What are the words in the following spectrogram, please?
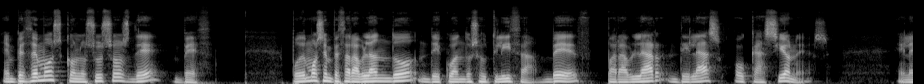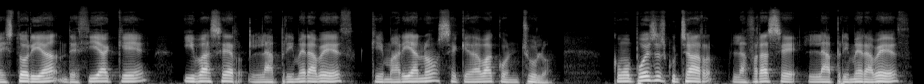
Empecemos con los usos de vez. Podemos empezar hablando de cuando se utiliza vez para hablar de las ocasiones. En la historia decía que iba a ser la primera vez que Mariano se quedaba con Chulo. Como puedes escuchar, la frase la primera vez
